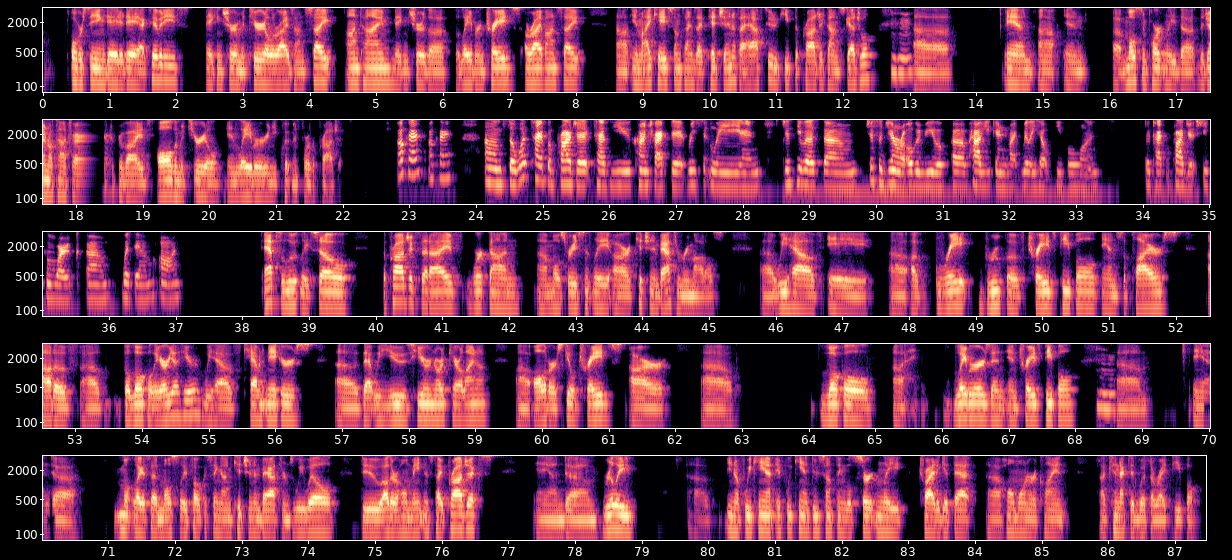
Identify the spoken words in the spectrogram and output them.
overseeing day to day activities, making sure material arrives on site on time, making sure the, the labor and trades arrive on site. Uh, in my case, sometimes I pitch in if I have to to keep the project on schedule. Mm-hmm. Uh, and uh, and uh, most importantly, the, the general contractor provides all the material and labor and equipment for the project. Okay, okay. Um, so, what type of projects have you contracted recently, and just give us um, just a general overview of, of how you can like really help people on the type of projects you can work um, with them on. Absolutely. So, the projects that I've worked on uh, most recently are kitchen and bathroom remodels. Uh, we have a uh, a great group of tradespeople and suppliers out of uh, the local area here. We have cabinet makers uh, that we use here in North Carolina. Uh, all of our skilled trades are uh, local uh, laborers and, and tradespeople. Mm-hmm. Um, and uh, mo- like I said, mostly focusing on kitchen and bathrooms. We will do other home maintenance type projects and um, really uh, you know, if we can't if we can't do something, we'll certainly try to get that uh, homeowner or client uh, connected with the right people.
